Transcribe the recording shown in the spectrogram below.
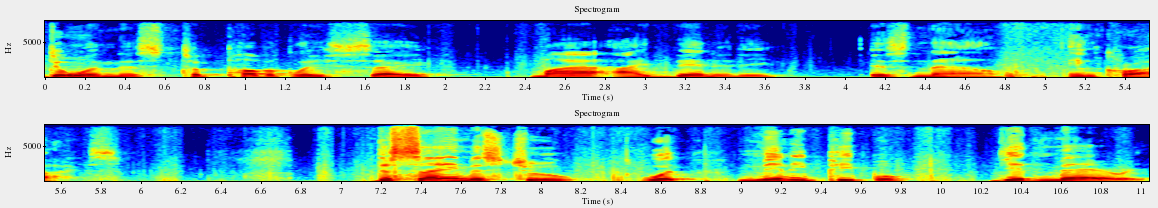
doing this to publicly say my identity is now in Christ. The same is true with many people get married.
